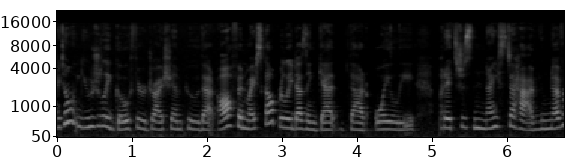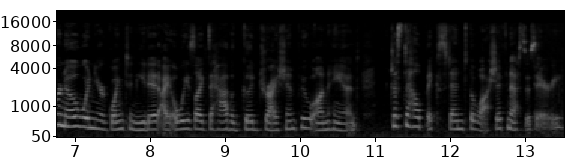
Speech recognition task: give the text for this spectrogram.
I don't usually go through dry shampoo that often. My scalp really doesn't get that oily, but it's just nice to have. You never know when you're going to need it. I always like to have a good dry shampoo on hand just to help extend the wash if necessary.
